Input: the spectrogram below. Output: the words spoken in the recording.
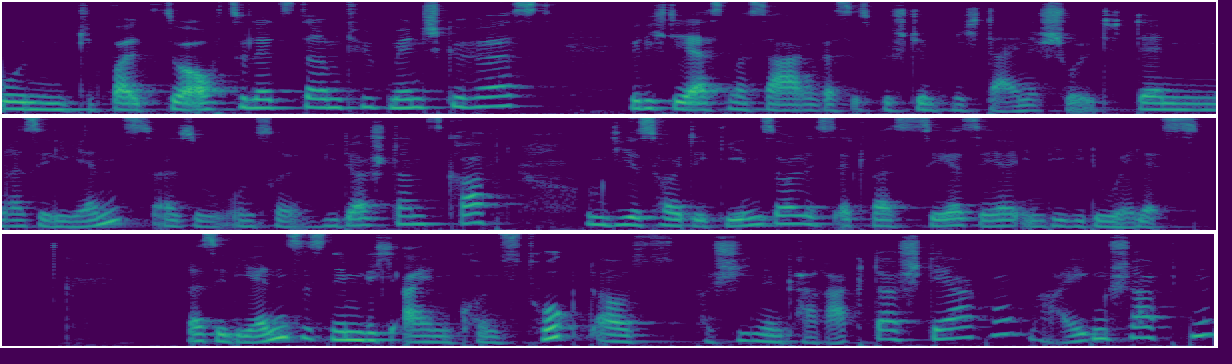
Und falls du auch zu letzterem Typ Mensch gehörst, will ich dir erstmal sagen, das ist bestimmt nicht deine Schuld. Denn Resilienz, also unsere Widerstandskraft, um die es heute gehen soll, ist etwas sehr, sehr Individuelles. Resilienz ist nämlich ein Konstrukt aus verschiedenen Charakterstärken, Eigenschaften,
